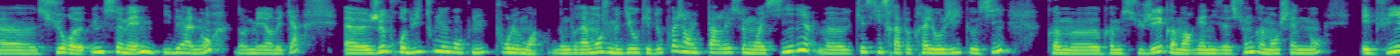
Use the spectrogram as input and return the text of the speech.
euh, sur euh, une semaine, idéalement, dans le meilleur des cas, euh, je produis tout mon contenu pour le mois. Donc vraiment, je me dis, OK, de quoi j'ai envie de parler ce mois-ci? Qu'est-ce qui serait à peu près logique aussi comme, comme sujet, comme organisation, comme enchaînement? Et puis,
